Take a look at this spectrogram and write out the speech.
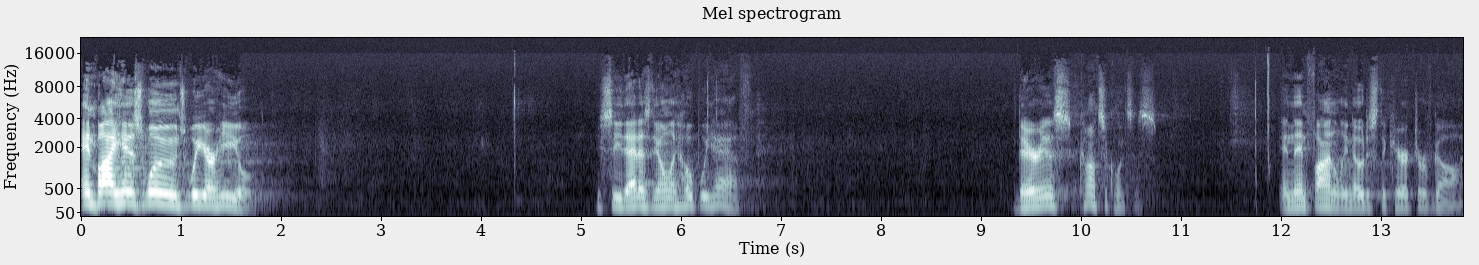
and by his wounds we are healed. You see, that is the only hope we have. There is consequences. And then finally, notice the character of God.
